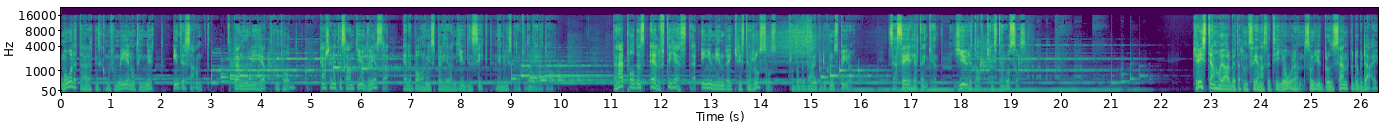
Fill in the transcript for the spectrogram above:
Målet är att ni kommer få med er någonting nytt, intressant, spännande nyhet från podd, kanske en intressant ljudresa eller bara en inspirerande ljudinsikt ni lyssnare får ta del av. Den här poddens elfte gäst är ingen mindre än Christian Rossos från Dobedai Produktionsbyrå. Så jag säger helt enkelt ljudet av Christian Rossos. Christian har ju arbetat de senaste tio åren som ljudproducent på Dobedai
